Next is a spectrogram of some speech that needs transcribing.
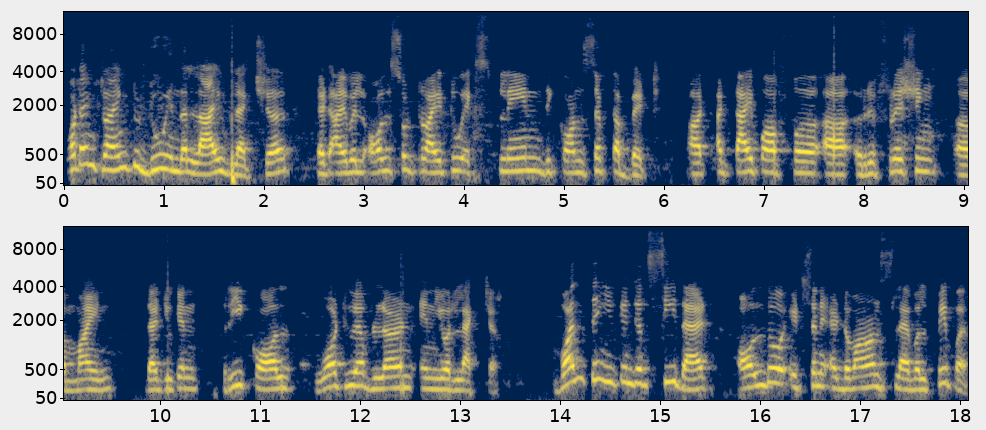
What I'm trying to do in the live lecture that I will also try to explain the concept a bit, uh, a type of uh, uh, refreshing uh, mind that you can recall what you have learned in your lecture one thing you can just see that although it's an advanced level paper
